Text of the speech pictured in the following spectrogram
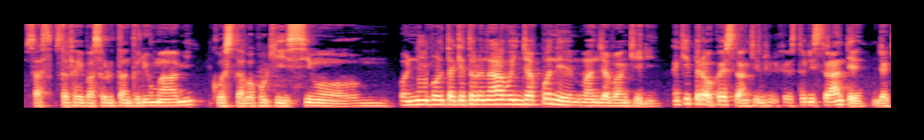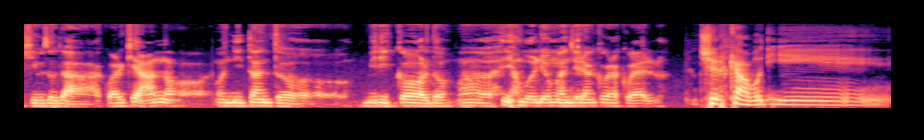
sapeva soltanto di umami, costava pochissimo. Ogni volta che tornavo in Giappone mangiavo anche lì. Anche però questo, anche questo ristorante, già chiuso da qualche anno, ogni tanto mi ricordo, ma io voglio mangiare ancora quello. Cercavo di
